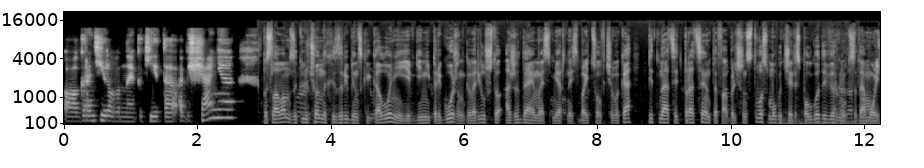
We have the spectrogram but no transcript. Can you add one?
а, гарантированные какие-то обещания. По словам заключенных из Рыбинской колонии, Евгений Пригожин говорил, что ожидаемая смертность бойцов ЧВК 15%, а большинство смогут через полгода вернуться домой.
